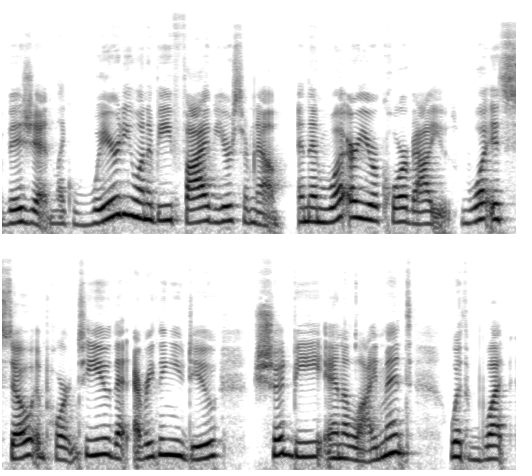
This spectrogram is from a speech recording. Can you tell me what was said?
vision? Like, where do you want to be five years from now? And then, what are your core values? What is so important to you that everything you do should be in alignment with what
